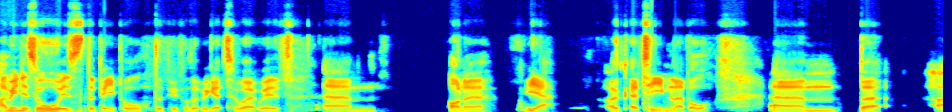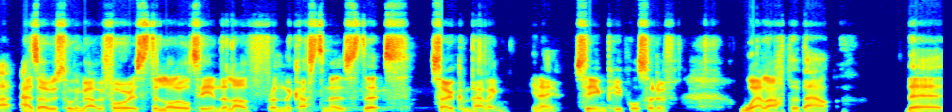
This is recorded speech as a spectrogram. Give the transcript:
I mean, it's always the people, the people that we get to work with um, on a yeah a, a team level. Um, but uh, as I was talking about before, it's the loyalty and the love from the customers that's so compelling. You know, seeing people sort of well up about their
